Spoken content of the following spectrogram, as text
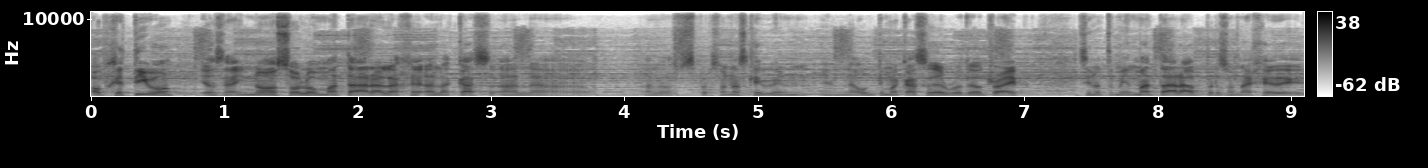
objetivo, o sea, y no solo matar a la, a la casa, a, la, a las personas que viven en la última casa de Rodeo Drive, sino también matar a personaje de,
